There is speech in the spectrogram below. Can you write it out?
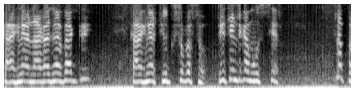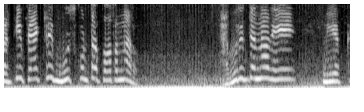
Kakinada Nagarjuna factory Kakinada silk sugars రీసెంట్గా మూసేశారు. ఇలా ప్రతి ఫ్యాక్టరీ మూసుకుంటా పోతున్నారు. అభివృద్ధి అన్నది మీ యొక్క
